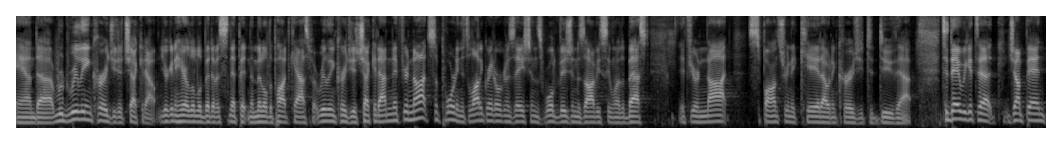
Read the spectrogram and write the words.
and uh, would really encourage you to check it out. You're going to hear a little bit of a snippet in the middle of the podcast, but really encourage you to check it out. And if you're not supporting, there's a lot of great organizations. World Vision is obviously one of the best. If you're not sponsoring a kid, I would encourage you to do that. Today, we get to jump in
